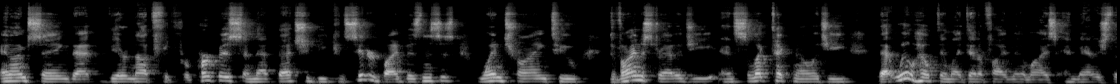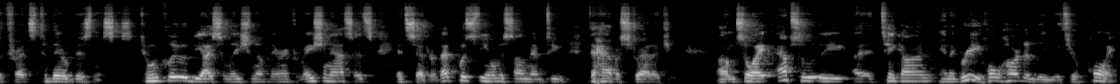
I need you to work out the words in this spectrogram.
And I'm saying that they're not fit for purpose and that that should be considered by businesses when trying to divine a strategy and select technology that will help them identify, minimize, and manage the threats to their businesses, to include the isolation of their information assets, et cetera. That puts the onus on them to, to have a strategy. Um, so I absolutely uh, take on and agree wholeheartedly with your point.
